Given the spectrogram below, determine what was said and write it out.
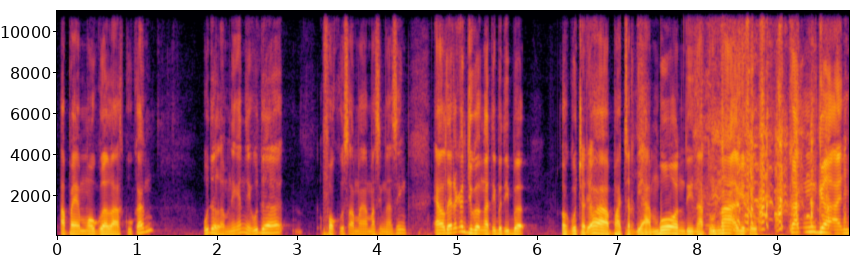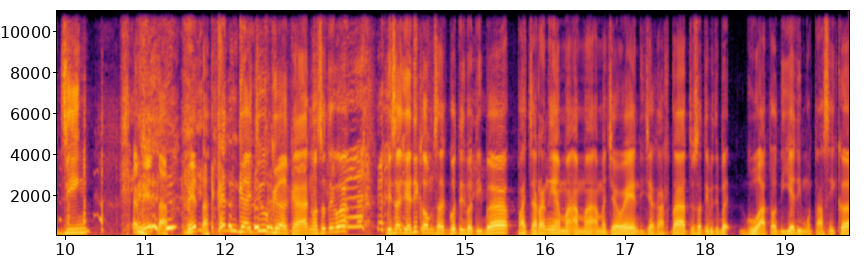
apa yang mau gue lakukan udah lah mendingan ya udah fokus sama masing-masing LDR kan juga nggak tiba-tiba oh gue cari ah pacar di Ambon di Natuna gitu kan enggak anjing Eh beta, beta. kan enggak juga kan maksudnya gue bisa jadi kalau misalnya gue tiba-tiba pacaran nih sama sama sama cewek yang di Jakarta terus tiba-tiba gue atau dia dimutasi ke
